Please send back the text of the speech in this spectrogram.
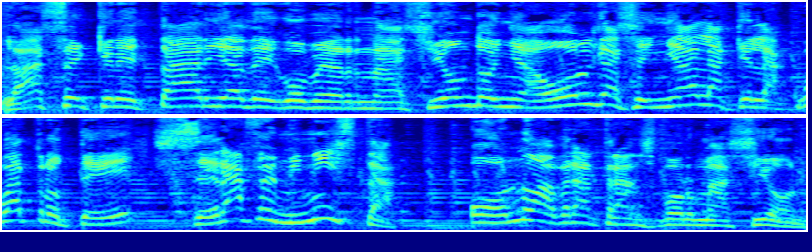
La secretaria de Gobernación, doña Olga, señala que la 4T será feminista o no habrá transformación.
